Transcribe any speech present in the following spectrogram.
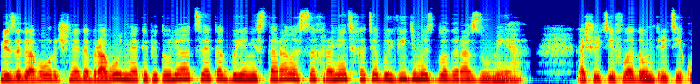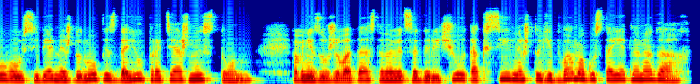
Безоговорочная добровольная капитуляция, как бы я ни старалась сохранять хотя бы видимость благоразумия. Ощутив ладонь Третьякова у себя между ног, издаю протяжный стон. Внизу живота становится горячо так сильно, что едва могу стоять на ногах.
